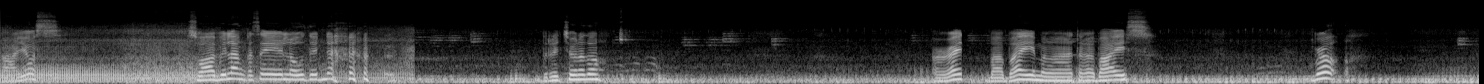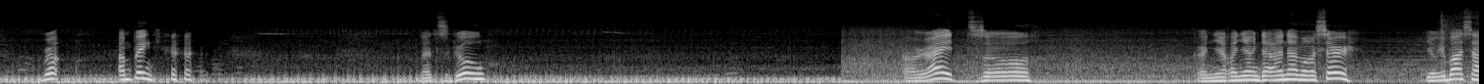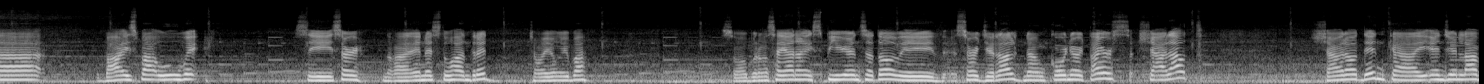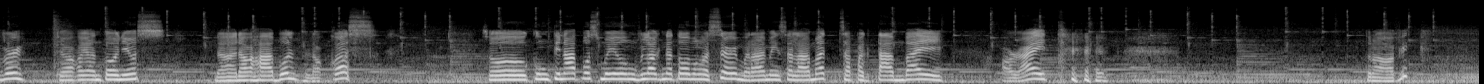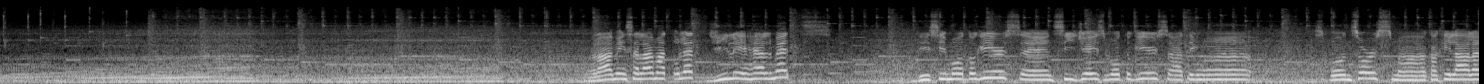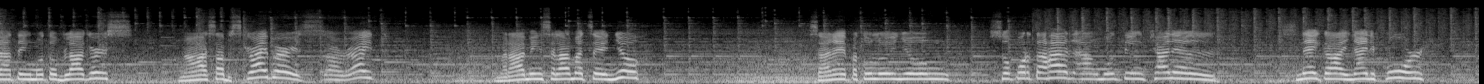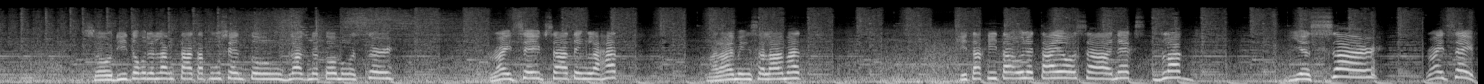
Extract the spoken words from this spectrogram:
Ayos. Suwabe lang kasi loaded na. Diretso na to. Alright, bye-bye mga taga-bais. Bro. Bro, amping. Let's go. Alright, so kanya-kanyang daan na mga sir. Yung iba sa Bais pa uuwi. Si sir, naka NS200, tsaka yung iba. Sobrang saya ng experience na to with Sir Gerald ng Corner Tires. Shout out. Shout out din kay Engine Lover, tsaka kay Antonius na nakahabol. Lakas. So, kung tinapos mo yung vlog na to mga sir, maraming salamat sa pagtambay. Alright. Traffic. Maraming salamat ulit Geely Helmets DC Moto Gears and CJ's Moto Gears sa ating mga sponsors, mga kakilala nating moto vloggers, mga subscribers. Alright. Maraming salamat sa inyo. Sana ay patuloy niyong suportahan ang munting channel Snake Eye 94. So dito ko na lang tatapusin tong vlog na to mga sir. Ride safe sa ating lahat. Maraming salamat. Kita-kita ulit tayo sa next vlog. Yes sir. Ride safe.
